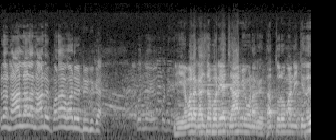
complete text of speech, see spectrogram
ஏன்னா நாலு நாளா நானும் படா பாடு வெட்டிட்டு இருக்கேன். கொஞ்சம் ஹெல்ப் பண்ணுங்க. நீ எவ்வளவு கஷ்டப்படுறியா சாமி உனக்கு தத்துரூபமா நிக்குது.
